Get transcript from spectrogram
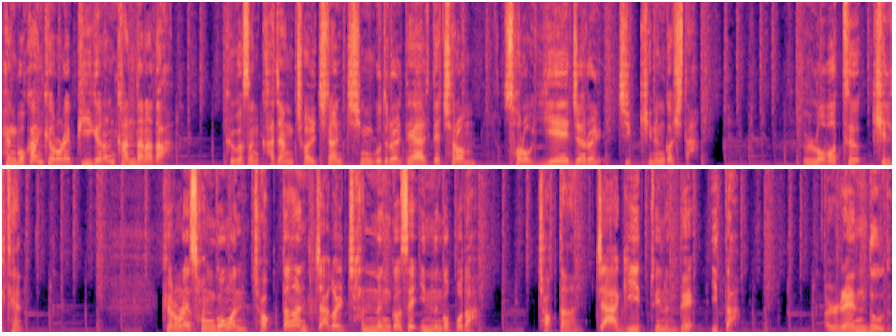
행복한 결혼의 비결은 간단하다. 그것은 가장 절친한 친구들을 대할 때처럼 서로 예절을 지키는 것이다. 로버트 킬텐. 결혼의 성공은 적당한 짝을 찾는 것에 있는 것보다 적당한 짝이 되는 데 있다. 랜두드.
